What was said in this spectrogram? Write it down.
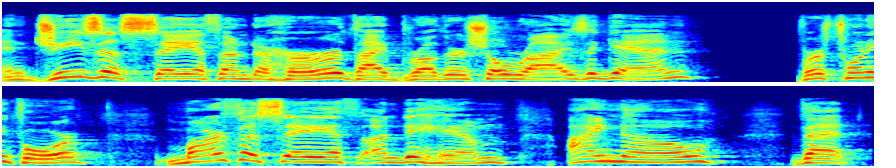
And Jesus saith unto her thy brother shall rise again. Verse 24 Martha saith unto him I know that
